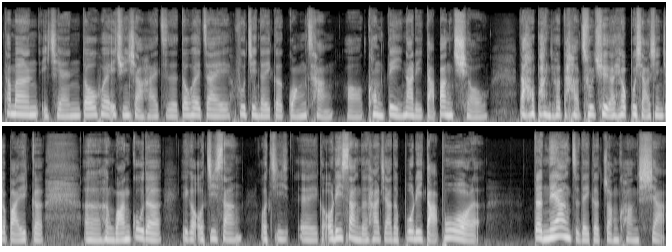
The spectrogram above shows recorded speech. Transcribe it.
他们以前都会一群小孩子都会在附近的一个广场哦、空地那里打棒球，然后棒球打出去了，又不小心就把一个呃很顽固的一个欧吉桑欧吉呃一个欧利桑的他家的玻璃打破了的那样子的一个状况下，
